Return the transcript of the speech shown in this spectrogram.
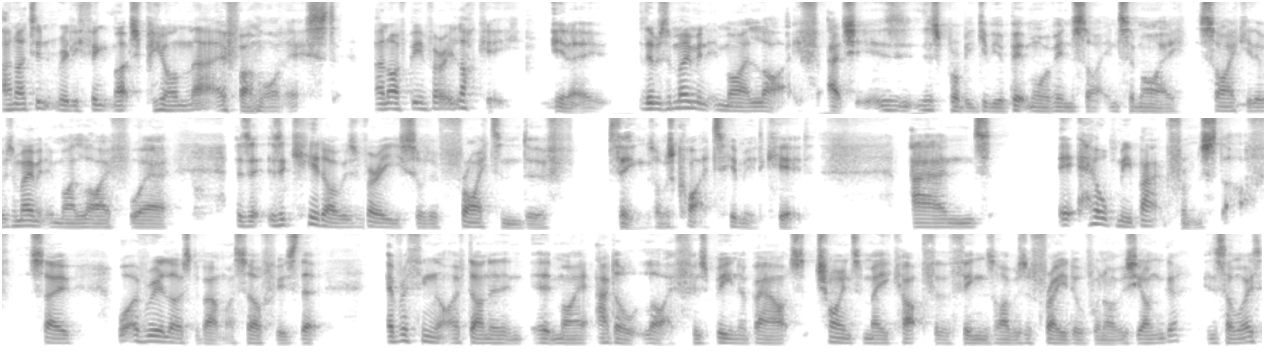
And I didn't really think much beyond that, if I'm honest. And I've been very lucky. You know, there was a moment in my life, actually, this probably give you a bit more of insight into my psyche. There was a moment in my life where as a, as a kid, I was very sort of frightened of things. I was quite a timid kid. And it held me back from stuff. So, what I've realized about myself is that everything that I've done in, in, my adult life has been about trying to make up for the things I was afraid of when I was younger, in some ways.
